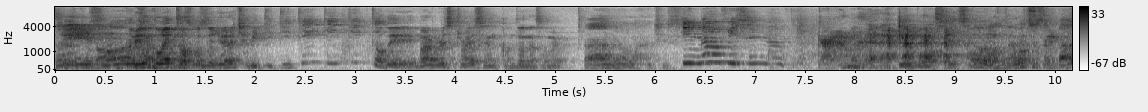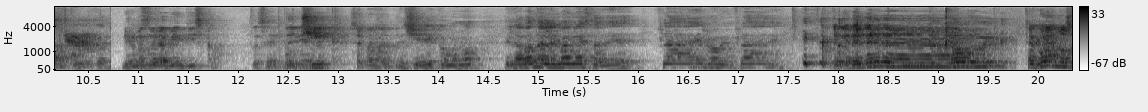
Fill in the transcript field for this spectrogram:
Sí, pues, no, Había un dueto cuando yo era chavitititito de Barbara Streisand con Donna Summer. Ah, no manches. Cámara, qué voces No, las voces aparte. Mi hermano era bien disco. Entonces The Chic, ¿se acuerdan de The Chic? sí, como no. Y la banda alemana esta de Fly, Robin Fly. ¿Se acuerdan? Los,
